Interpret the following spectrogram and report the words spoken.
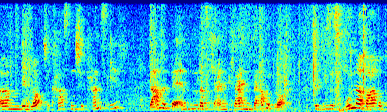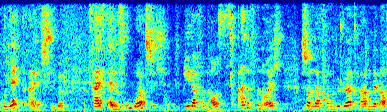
ähm, den Blog zu Carsten Schipanski damit beenden, dass ich einen kleinen Werbeblock für dieses wunderbare Projekt einschiebe. Das heißt NSU Watch. Ich gehe davon aus, dass alle von euch schon davon gehört haben, denn auf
